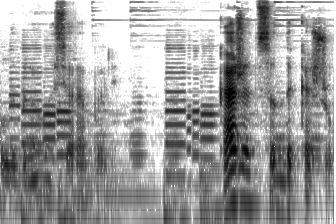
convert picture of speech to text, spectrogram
улыбнулась Арабелле. «Кажется, докажу».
